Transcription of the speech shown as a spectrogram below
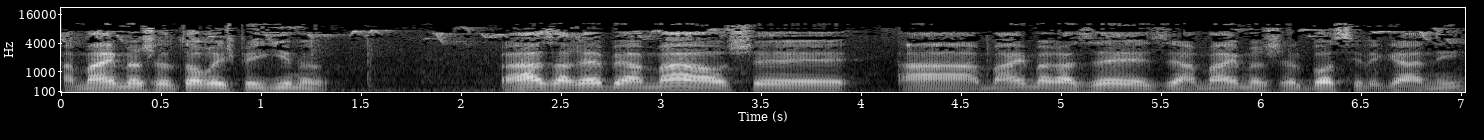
המיימר של תרפ"ג. ואז הרבי אמר המיימר הזה זה המיימר של בוסי לגני,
